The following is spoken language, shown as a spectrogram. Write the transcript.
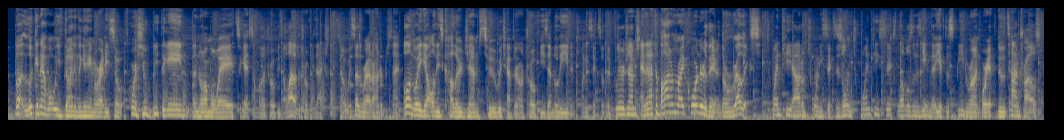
But looking at what we've done in the game already, so of course you beat the game the normal way to get some of the trophies, a lot of the trophies actually. So it says we're at 100%. Along the way you get all these colored gems too, which have their own trophies, I believe, and 26 of the clear gems. And then at the bottom right corner there, the relics, 20 out of 26. There's only 26 levels in this game that you have to speed run or you have to do the time trials.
